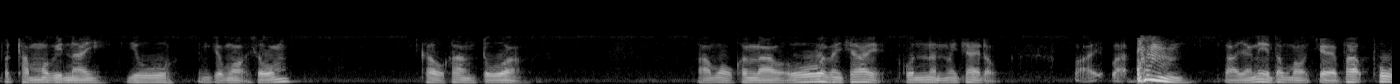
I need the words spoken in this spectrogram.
พระธรรมวินัยอยู่จึงจะเหมาะสม เข้าข้างตัว ปาโมกคนเราโอ้ยไม่ใช่ คนนั่นไม่ใช่ดอกป่าป่าป่าอย่างนี้ต้องเหมาะแก่พระผู้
